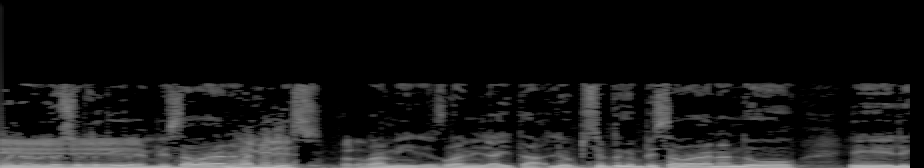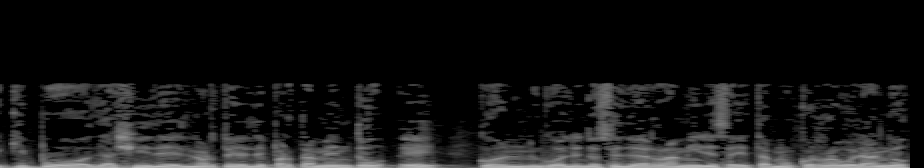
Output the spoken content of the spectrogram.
Bueno, lo cierto es que eh, empezaba ganando. Ramírez. Ramírez, Ramírez, ahí está. Lo cierto es que empezaba ganando eh, el equipo de allí del norte del departamento, eh, con gol entonces de Ramírez, ahí estamos corroborando.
